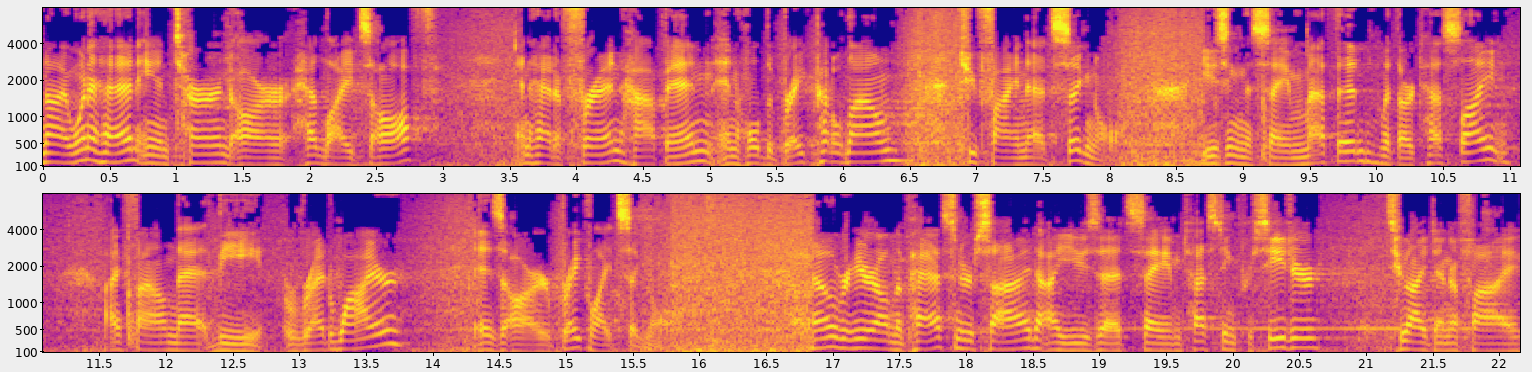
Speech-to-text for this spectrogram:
Now I went ahead and turned our headlights off and had a friend hop in and hold the brake pedal down to find that signal. Using the same method with our test light, I found that the red wire is our brake light signal. Now over here on the passenger side, I use that same testing procedure to identify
